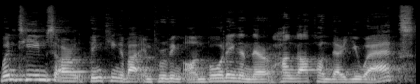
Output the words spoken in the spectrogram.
when teams are thinking about improving onboarding and they're hung up on their UX,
